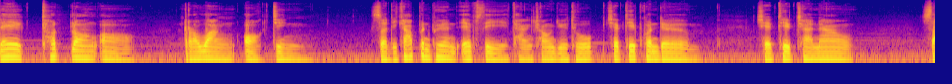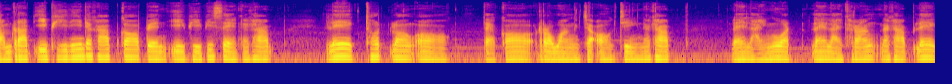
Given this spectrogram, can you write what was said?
เลขทดลองออก ระวังออกจริง สวัสดีครับเพื่อนๆ FC ทางช่อง YouTube เชฟทิปคนเดิมเชฟทิปชาแนลสำหรับ EP นี้นะครับก็เป็น EP พิเศษนะครับ เลขทดลองออก แต่ก็ระวังจะออกจริงนะครับ หลายๆ งวดหลายๆ ครั้งนะครับ เลข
